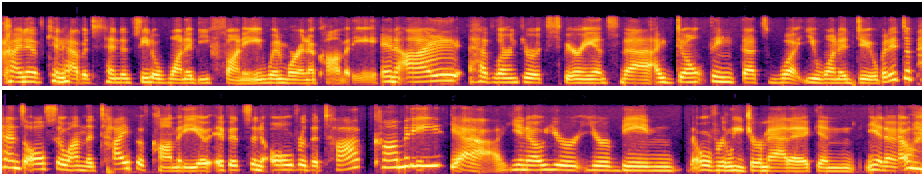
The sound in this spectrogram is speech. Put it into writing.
kind of can have a tendency to want to be funny when we're in a comedy. And I have learned through experience that I don't think that's what you want to do. But it depends also on the type of comedy. If it's an over the top comedy, yeah, you know, you're you're being overly dramatic and, you know,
